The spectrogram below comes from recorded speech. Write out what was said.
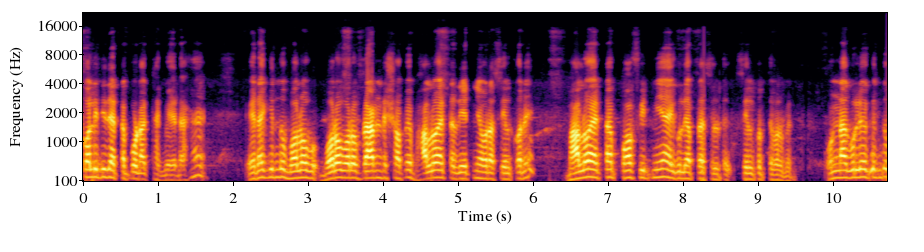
কোয়ালিটির একটা প্রোডাক্ট থাকবে এটা হ্যাঁ? এটা কিন্তু বড় বড় বড় ব্র্যান্ডের শপে ভালো একটা রেট নিয়ে ওরা সেল করে। ভালো একটা প্রফিট নিয়ে এগুলি আপনারা সেল সেল করতে পারবেন। অন্যগুলিও কিন্তু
